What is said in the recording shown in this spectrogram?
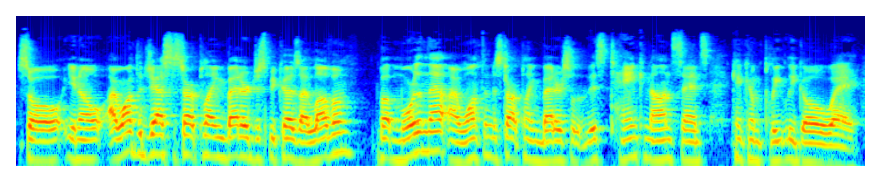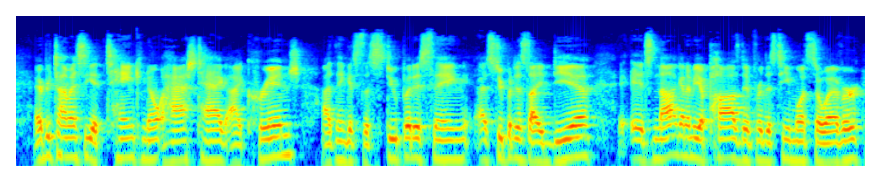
So, you know, I want the Jazz to start playing better just because I love them. But more than that, I want them to start playing better so that this tank nonsense can completely go away. Every time I see a tank note hashtag, I cringe. I think it's the stupidest thing, uh, stupidest idea. It's not going to be a positive for this team whatsoever,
